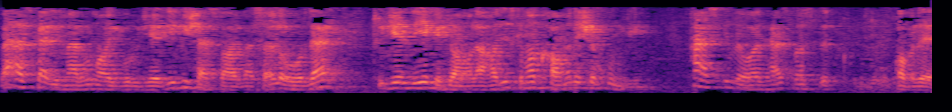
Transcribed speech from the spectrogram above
و از کردیم مرحوم آقای بروجردی بیش از صاحب وسائل آوردن تو جلد یک جامع الاحادیث که ما کاملش خوندیم. هست این روایت هست راست قابل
